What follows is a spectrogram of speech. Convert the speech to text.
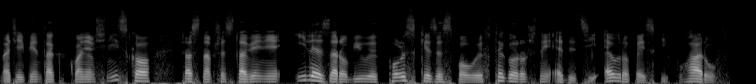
Maciej Piętak, kłaniam się nisko. Czas na przedstawienie, ile zarobiły polskie zespoły w tegorocznej edycji europejskich pucharów.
